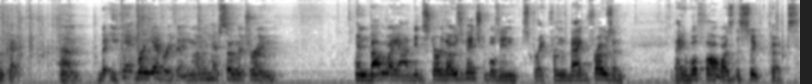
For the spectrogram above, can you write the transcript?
Okay, um, but you can't bring everything. We only have so much room. And by the way, I did stir those vegetables in straight from the bag frozen. They will thaw as the soup cooks.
